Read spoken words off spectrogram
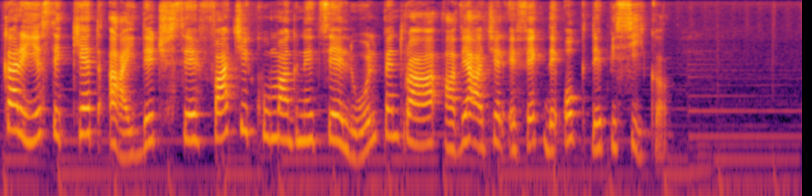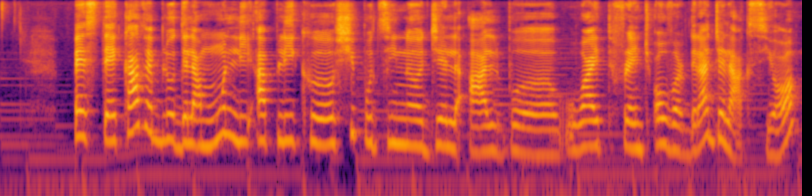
care este cat eye, deci se face cu magnețelul pentru a avea acel efect de ochi de pisică. Peste Cave Blue de la Munli aplic uh, și puțin uh, gel alb uh, White French Over de la Gelaxio.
